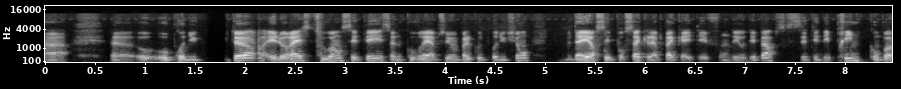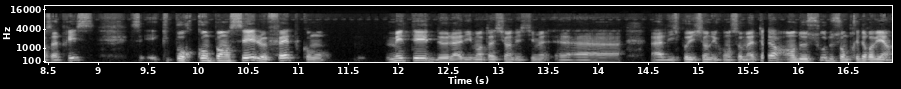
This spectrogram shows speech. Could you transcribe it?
euh, aux, producteurs, et le reste, souvent, c'était, ça ne couvrait absolument pas le coût de production. D'ailleurs, c'est pour ça que la PAC a été fondée au départ, parce que c'était des primes compensatrices pour compenser le fait qu'on mettez de l'alimentation à, disposition du consommateur en dessous de son prix de revient.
